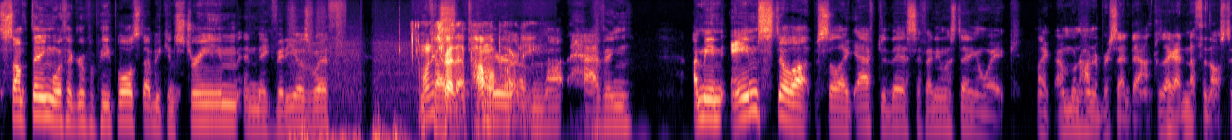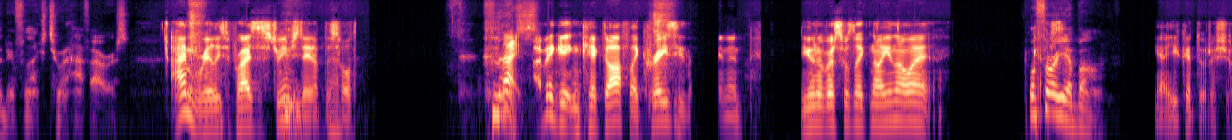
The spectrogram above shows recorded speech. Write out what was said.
something with a group of people so that we can stream and make videos with. I want to try that pummel tired of party. Not having. I mean, aim's still up, so like after this, if anyone's staying awake, like I'm 100% down because I got nothing else to do for the next two and a half hours. I'm really surprised the stream stayed up this whole time. Nice. I've been getting kicked off like crazy, and then the universe was like, "No, you know what? We'll throw you a bone. Yeah, you could do the show."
